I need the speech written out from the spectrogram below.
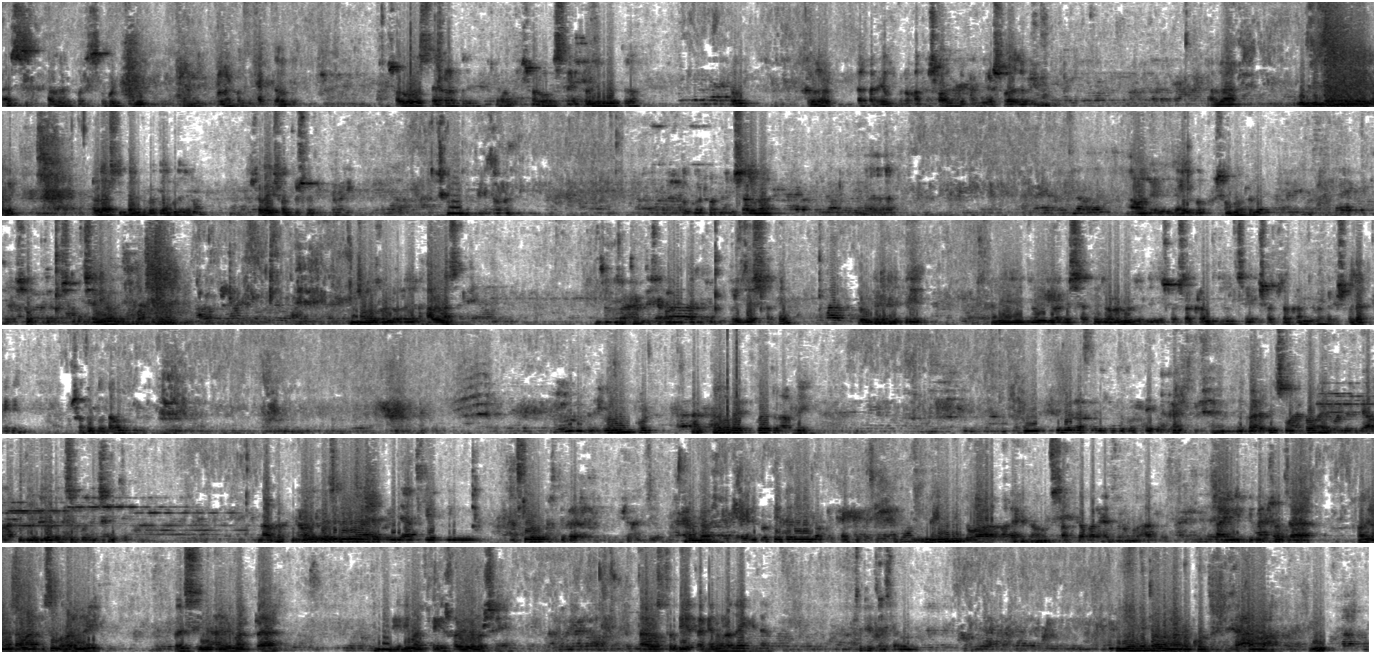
বাস আল্লাহর উপর সাপোর্ট করে আল্লাহর পথে থাকতে হবে সর্বাবস্থায় আল্লাহর পথে থাকতে হবে সর্বাবস্থায় ধৈর্য ধরতে হবে আল্লাহর ব্যাপারে কোনো কথা সহজ হবে না সহজ হবে। আল্লাহ বুদ্ধি হবে আল্লাহর সিদ্ধান্তের প্রতি আমরা যেন সবাই সন্তুষ্ট থাকতে পারি সংগঠন ইনশাল্লাহ আমাদের যাই হোক সংগঠন শক্তি শক্তিশালী হবে সংগঠন হাল না ধৈর্যের সাথে মানে সাথে জননজনে যেসব চক্রান্ত চলছে, সব চক্রান্ত ব্যাপারে সজাগ থেকে সতর্কতা অবলম্বন হবে। জীবন করতে হবে করে তো লাভ নেই সুযোগ আছে যেহেতু করতে কয়েকদিন সময় পাওয়া এরপর যদি আল্লাহ পুজো দিয়ে কিছু করেছে লাভ রাখতে আমাদের হবে। কাছে দীর্ঘ আশা করি যে আজকে দিন আজকেও আসতে পারে সাহায্য সাহায্য আসতে পারে এই প্রত্যেকটা দিনই তো অপেক্ষায় থাকা এবং মেনলি দোয়া বাড়ায় দাও সবকা বাড়ায় দাও আর আইনি প্রিপারেশন আমার কিছু ঘর নেই। সিনিয়র রিমার্টটা রিমার্ট থেকে সরে গেল সে। তার অস্ত্র দিয়ে তাকে ধরা যায় কিনা। সেটাই চেষ্টা করব নিয়ে নিয়ে তো আবার নাটক করবে যে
